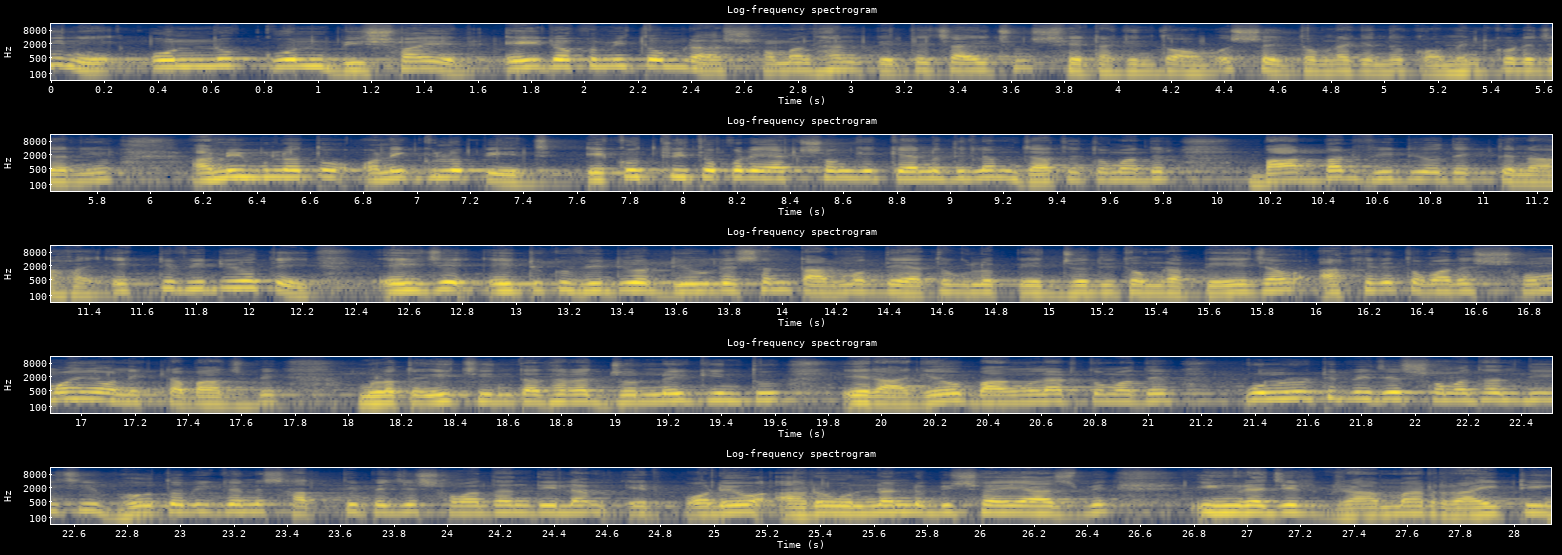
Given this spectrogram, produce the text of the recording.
দিনে অন্য কোন বিষয়ের এই রকমই তোমরা সমাধান পেতে চাইছো সেটা কিন্তু অবশ্যই তোমরা কিন্তু কমেন্ট করে জানিও। আমি মূলত অনেকগুলো পেজ একত্রিত করে একসঙ্গে কেন দিলাম যাতে তোমাদের বারবার ভিডিও দেখতে না হয়। একটি ভিডিওতেই এই যে এইটুকু ভিডিও ডিউরেশন তার মধ্যে এতগুলো পেজ যদি তোমরা পেয়ে যাও, আখেরে তোমাদের সময় অনেকটা বাঁচবে। মূলত এই চিন্তাধারার জন্যই কিন্তু এর আগেও বাংলার তোমাদের পনেরোটি পেজের সমাধান দিয়েছি, ভৌত বিজ্ঞানের সাতটি পেজের সমাধান দিলাম, এরপরেও আরও অন্যান্য বিষয়ে আসবে। ইংরাজির গ্রামার রাইটিং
